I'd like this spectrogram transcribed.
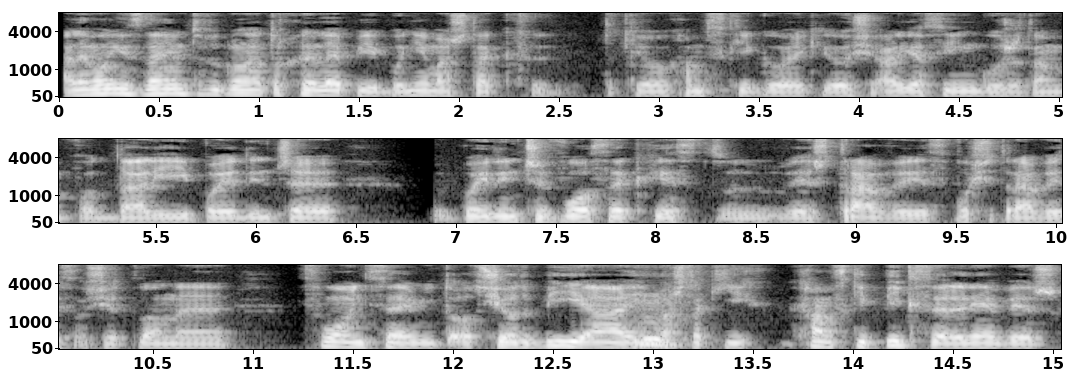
ale moim zdaniem to wygląda trochę lepiej, bo nie masz tak takiego chamskiego jakiegoś aliasingu, że tam w oddali pojedyncze, pojedynczy włosek jest, wiesz, trawy, jest włosie trawy, jest oświetlone słońcem i to od się odbija i masz taki chamski piksel, nie wiesz.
